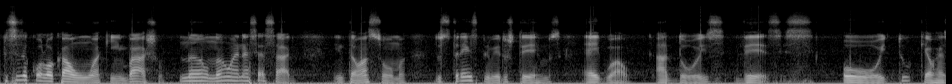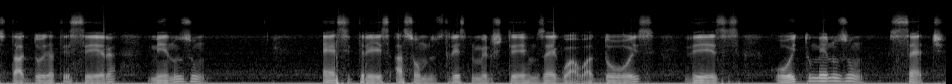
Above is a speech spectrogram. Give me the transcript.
Precisa colocar 1 aqui embaixo? Não, não é necessário. Então, a soma dos três primeiros termos é igual a 2 vezes 8, que é o resultado de 2 à terceira, menos 1. S3, a soma dos três primeiros termos é igual a 2 vezes 8 menos 1, 7.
